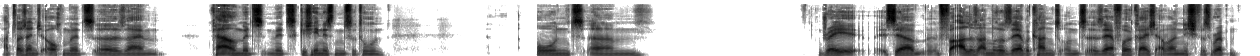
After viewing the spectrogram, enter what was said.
Hat wahrscheinlich auch mit äh, seinem, keine Ahnung, mit, mit Geschehnissen zu tun. Und ähm, Dre ist ja für alles andere sehr bekannt und äh, sehr erfolgreich, aber nicht fürs Rappen.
